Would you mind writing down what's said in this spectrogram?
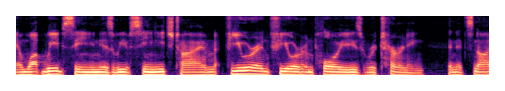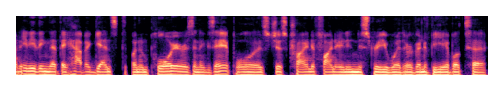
And what we've seen is we've seen each time fewer and fewer employees returning. And it's not anything that they have against an employer as an example. It's just trying to find an industry where they're going to be able to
